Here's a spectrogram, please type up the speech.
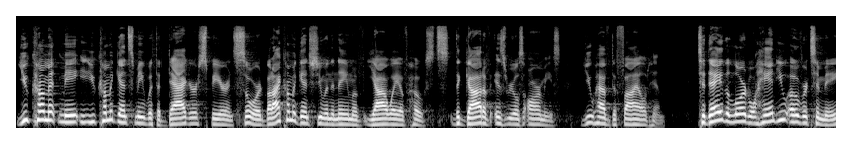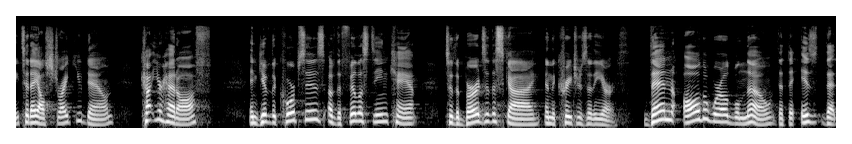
you come at me, you come against me with a dagger, spear, and sword, but I come against you in the name of Yahweh of hosts, the God of Israel's armies. You have defiled him. Today the Lord will hand you over to me. Today I'll strike you down, cut your head off, and give the corpses of the Philistine camp to the birds of the sky and the creatures of the earth. Then all the world will know that, the is, that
